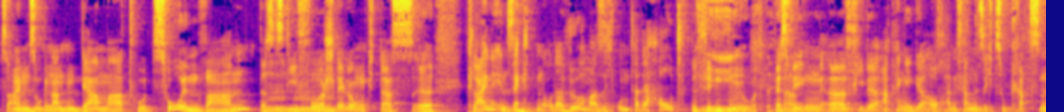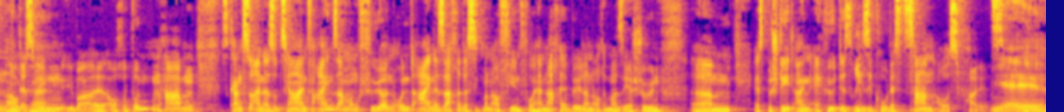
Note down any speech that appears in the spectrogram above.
zu einem sogenannten Dermatozoenwahn. Das ist die Vorstellung, dass äh, kleine Insekten oder Würmer sich unter der Haut befinden, Ew, weswegen äh, viele Abhängige auch anfangen, sich zu kratzen Okay. und deswegen überall auch Wunden haben. Es kann zu einer sozialen Vereinsamung führen und eine Sache, das sieht man auf vielen Vorher-Nachher-Bildern auch immer sehr schön, ähm, es besteht ein erhöhtes Risiko des Zahnausfalls. Yay.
